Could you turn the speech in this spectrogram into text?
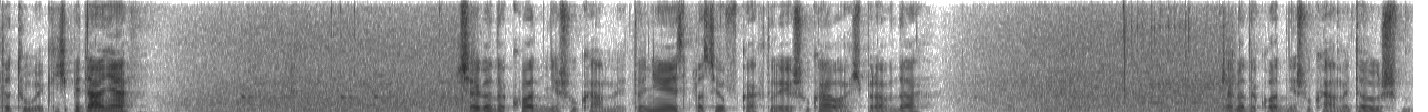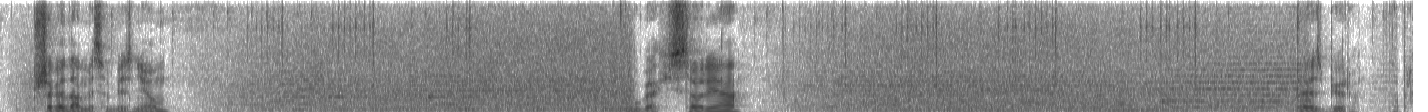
To tu jakieś pytania? Czego dokładnie szukamy? To nie jest placówka, której szukałaś, prawda? Czego dokładnie szukamy? To już przegadamy sobie z nią. Długa historia. To jest biuro. Dobra.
